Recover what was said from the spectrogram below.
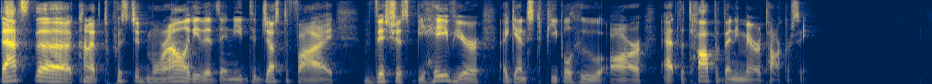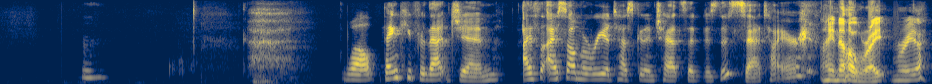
That's the kind of twisted morality that they need to justify vicious behavior against people who are at the top of any meritocracy. Well, thank you for that, Jim. I, I saw Maria Tuscan in chat said, "Is this satire?" I know, right, Maria?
